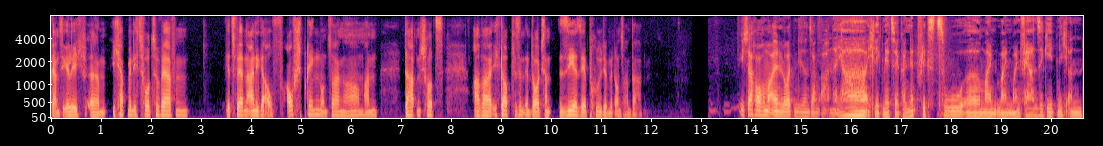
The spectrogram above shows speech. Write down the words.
Ganz ehrlich, ähm, ich habe mir nichts vorzuwerfen. Jetzt werden einige auf, aufspringen und sagen, oh Mann, Datenschutz. Aber ich glaube, wir sind in Deutschland sehr, sehr prüde mit unseren Daten. Ich sage auch immer allen Leuten, die dann sagen, ach na ja, ich lege mir jetzt ja kein Netflix zu, äh, mein mein mein Fernseher geht nicht an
